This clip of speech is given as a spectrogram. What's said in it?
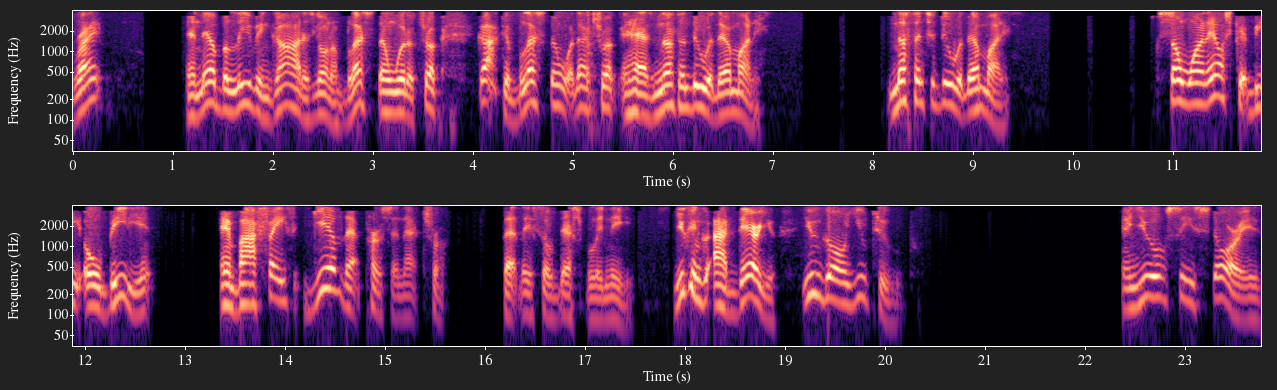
right? And they're believing God is going to bless them with a truck. God can bless them with that truck It has nothing to do with their money. Nothing to do with their money. Someone else could be obedient and by faith give that person that truck that they so desperately need. You can, I dare you, you can go on YouTube and you'll see stories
